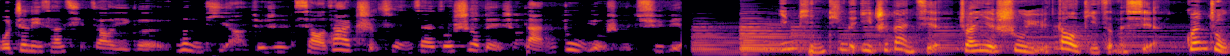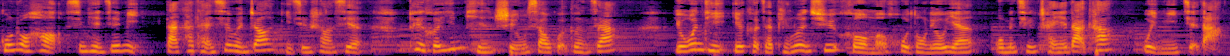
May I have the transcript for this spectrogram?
我这里想请教一个问题啊，就是小大尺寸在做设备上难度有什么区别？音频听得一知半解，专业术语到底怎么写？关注公众号“芯片揭秘”，大咖谈新文章已经上线，配合音频使用效果更佳。有问题也可在评论区和我们互动留言，我们请产业大咖为你解答。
